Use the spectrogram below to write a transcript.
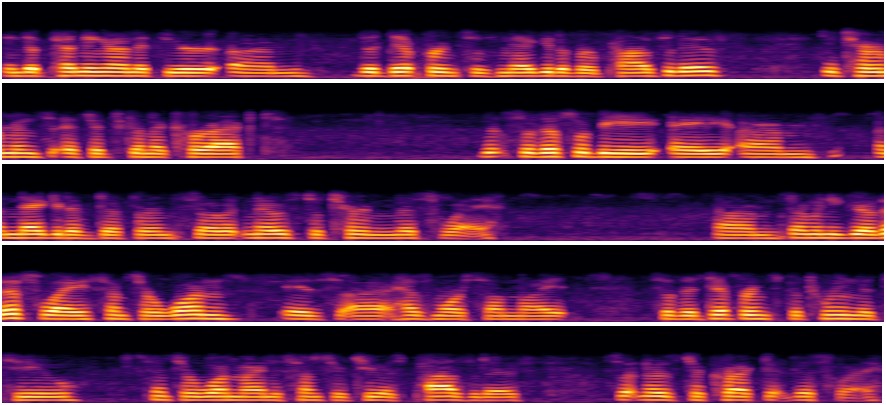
And depending on if your um, the difference is negative or positive, determines if it's going to correct. So this would be a um, a negative difference, so it knows to turn this way. Um, then when you go this way, sensor one is uh, has more sunlight, so the difference between the two, sensor one minus sensor two, is positive, so it knows to correct it this way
